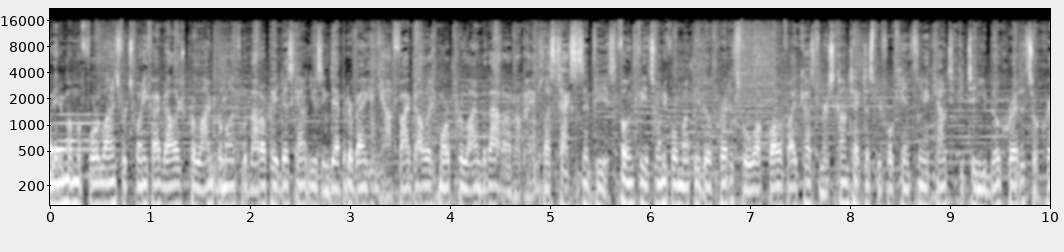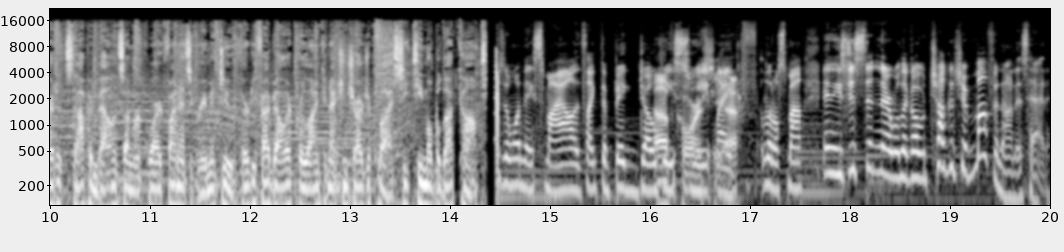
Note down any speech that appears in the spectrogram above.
Minimum of four lines for $25 per line per month with auto pay discount using debit or bank account. $5 more per line without auto pay, plus taxes and fees. Phone fee at 24 monthly bill credits for all well qualified customers. Contact us before canceling account to continue bill credits or credit stop and balance on required finance agreement due. $35 per line connection charge apply. Ctmobile.com. and when they smile, it's like the big dopey course, sweet yeah. like little smile, and he's just sitting there with like a chocolate chip muffin on his head,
